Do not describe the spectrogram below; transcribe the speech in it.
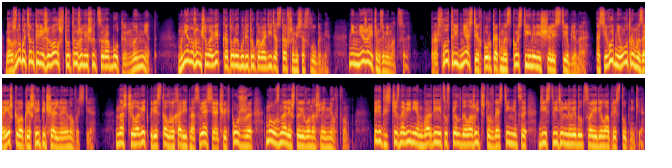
Должно быть, он переживал, что тоже лишится работы, но нет. Мне нужен человек, который будет руководить оставшимися слугами. Не мне же этим заниматься. Прошло три дня с тех пор, как мы с Костей навещали Стеблина, а сегодня утром из Орешкова пришли печальные новости. Наш человек перестал выходить на связь, а чуть позже мы узнали, что его нашли мертвым. Перед исчезновением гвардеец успел доложить, что в гостинице действительно ведут свои дела преступники.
